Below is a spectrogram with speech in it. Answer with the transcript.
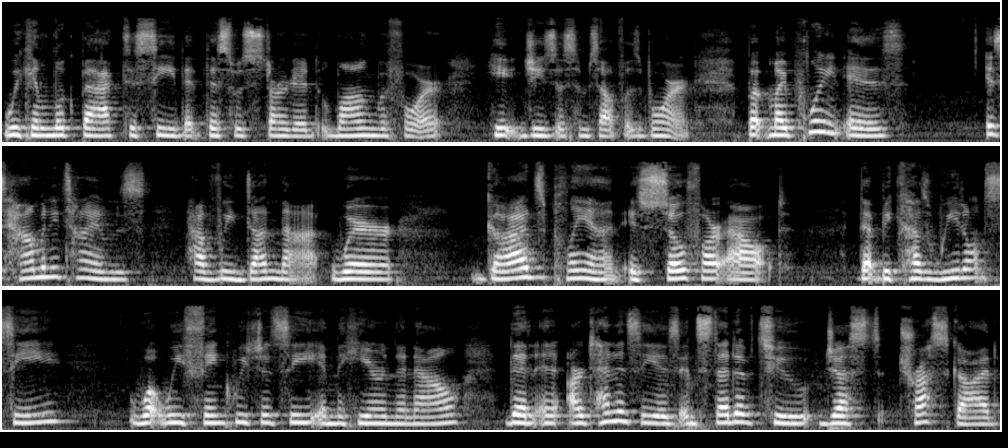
We can look back to see that this was started long before he, Jesus himself was born. But my point is is how many times have we done that where God's plan is so far out that because we don't see what we think we should see in the here and the now, then our tendency is instead of to just trust God,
